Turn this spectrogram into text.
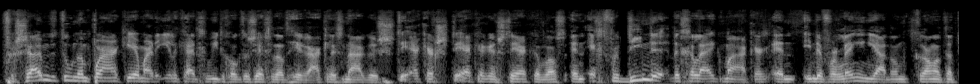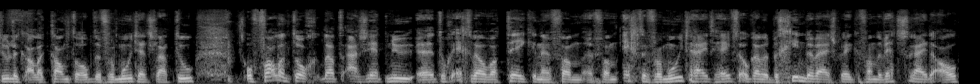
verzuimde toen een paar keer. Maar de eerlijkheid gebied ook te zeggen dat Heracles na rust sterker, sterker en sterker was. En echt verdiende de gelijkmaker. En in de verlenging, ja, dan kan het natuurlijk alle kanten op. De vermoeidheid slaat toe. Opvallend toch dat AZ nu eh, toch echt wel wat tekenen van, uh, van echte vermoeidheid heeft. Ook aan het begin bij wijze van spreken van de wedstrijden al.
